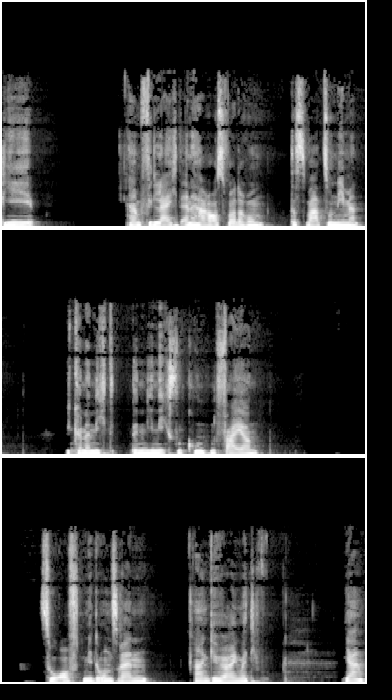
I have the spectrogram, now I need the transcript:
Die haben vielleicht eine Herausforderung, das wahrzunehmen. Wir können nicht den die nächsten Kunden feiern. So oft mit unseren Angehörigen, weil die, ja,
